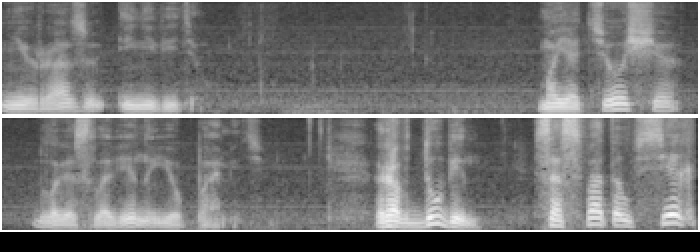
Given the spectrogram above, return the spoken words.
ни разу и не видел. Моя теща, благословена ее память. Равдубин сосватал всех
